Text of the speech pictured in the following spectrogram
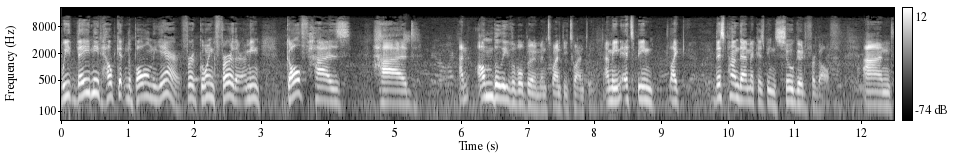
we they need help getting the ball in the air for going further. I mean, golf has had an unbelievable boom in 2020. I mean, it's been like this pandemic has been so good for golf, and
